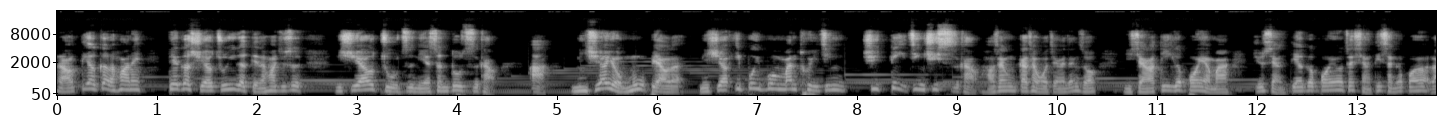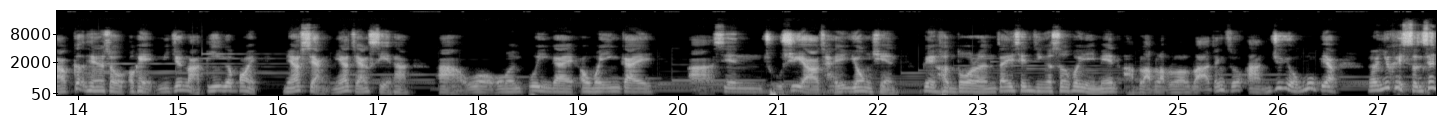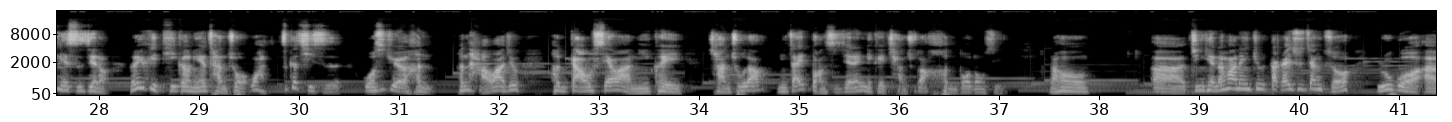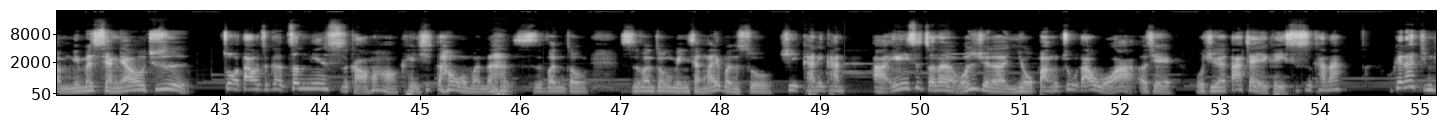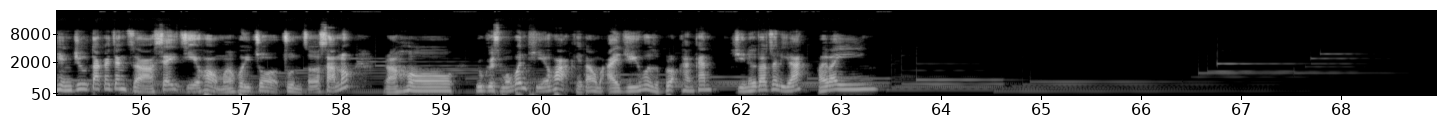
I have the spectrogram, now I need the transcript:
然后第二个的话呢，第二个需要注意的点的话，就是你需要组织你的深度思考啊，你需要有目标的，你需要一步一步慢慢推进去递进去思考。好像刚才我讲的这样子哦，你想要第一个 point 嘛，就想第二个 point，再想第三个 point，然后隔天的时候，OK，你就拿第一个 point，你要想你要怎样写它啊？我我们不应该，我们应该啊先储蓄啊才用钱。给很多人在现今的社会里面啊，巴拉巴拉巴拉巴拉这样子啊，你就有目标，然后你就可以省下你的时间了，然后又可以提高你的产出。哇，这个其实我是觉得很很好啊，就很高效啊，你可以产出到你在短时间内你可以产出到很多东西。然后呃，今天的话呢，就大概是这样子哦。如果呃你们想要就是做到这个正面思考的话，哈，可以去到我们的十分钟 十分钟冥想那一本书去看一看。啊，因为是真的，我是觉得有帮助到我啊，而且我觉得大家也可以试试看啊。OK，那今天就大概这样子啊，下一集的话我们会做准则三哦。然后如果有什么问题的话，可以到我们 IG 或者 blog 看看。今天就到这里啦，拜拜。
